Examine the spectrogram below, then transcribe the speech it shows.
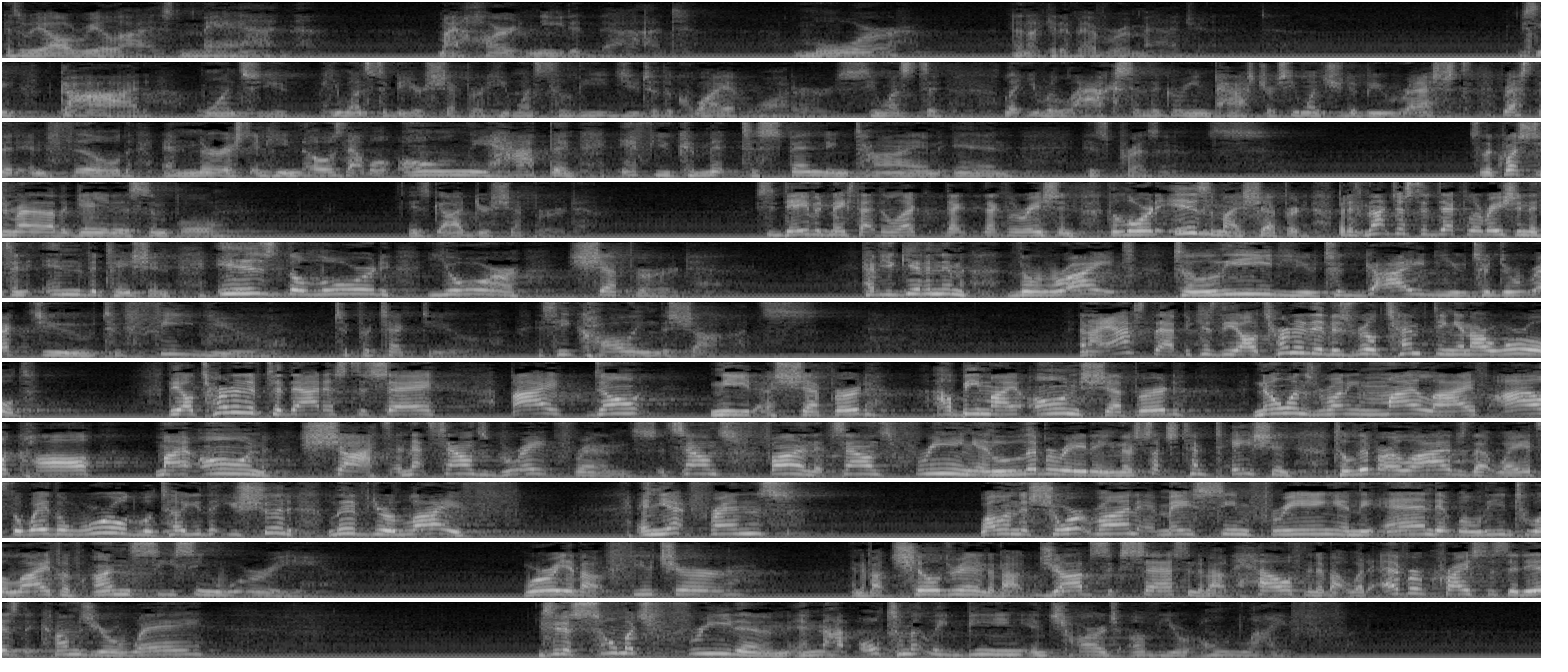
as we all realized, man, my heart needed that more than I could have ever imagined. You see, God wants you. He wants to be your shepherd. He wants to lead you to the quiet waters. He wants to let you relax in the green pastures. He wants you to be rest, rested and filled and nourished. And He knows that will only happen if you commit to spending time in His presence. So the question right out of the gate is simple Is God your shepherd? See, David makes that de- declaration. The Lord is my shepherd. But it's not just a declaration, it's an invitation. Is the Lord your shepherd? Have you given him the right to lead you, to guide you, to direct you, to feed you, to protect you? Is he calling the shots? And I ask that because the alternative is real tempting in our world. The alternative to that is to say, I don't need a shepherd. I'll be my own shepherd. No one's running my life. I'll call my own shots. And that sounds great, friends. It sounds fun. It sounds freeing and liberating. There's such temptation to live our lives that way. It's the way the world will tell you that you should live your life. And yet, friends, while in the short run it may seem freeing, in the end it will lead to a life of unceasing worry. Worry about future, and about children, and about job success, and about health, and about whatever crisis it is that comes your way. You see, there's so much freedom in not ultimately being in charge of your own life.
